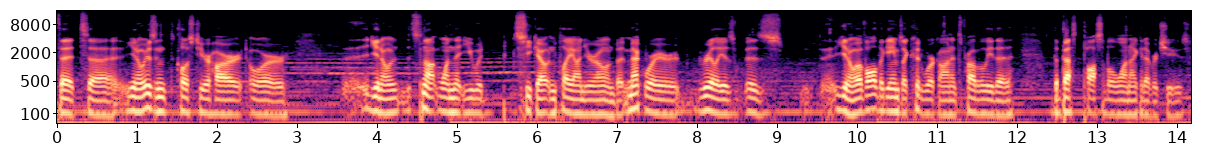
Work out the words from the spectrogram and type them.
that uh, you know isn't close to your heart, or uh, you know, it's not one that you would seek out and play on your own. But MechWarrior really is is you know, of all the games I could work on, it's probably the the best possible one I could ever choose.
